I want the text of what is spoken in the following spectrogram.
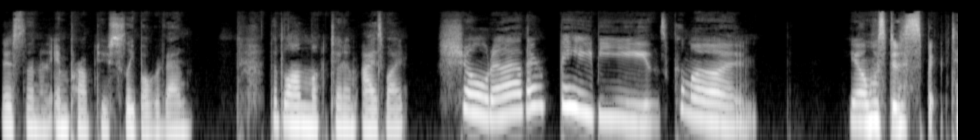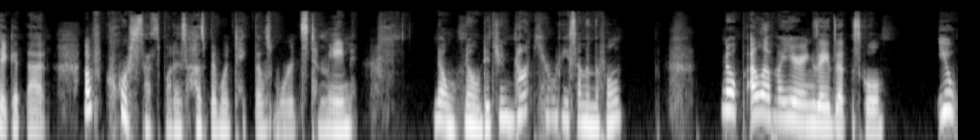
this than an impromptu sleepover then. The blonde looked at him, eyes wide. Shota, they're babies. Come on. He almost did a spit take at that. Of course, that's what his husband would take those words to mean. No, no, did you not hear what he said on the phone? Nope, I left my hearing aids at the school. You.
